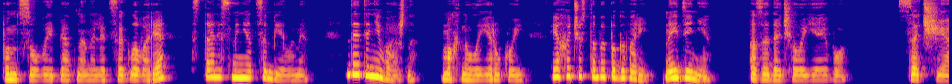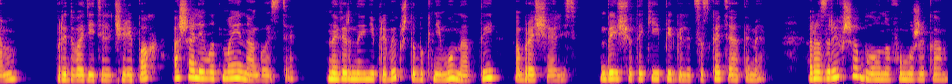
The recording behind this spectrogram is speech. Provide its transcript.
Пунцовые пятна на лице главаря стали сменяться белыми. «Да это не важно», – махнула я рукой. «Я хочу с тобой поговорить, наедине», – озадачила я его. «Зачем?» Предводитель черепах ошалел от моей наглости. Наверное, не привык, чтобы к нему на «ты» обращались. Да еще такие пигалицы с котятами. Разрыв шаблонов у мужика.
